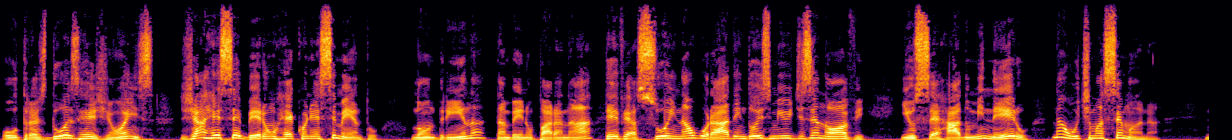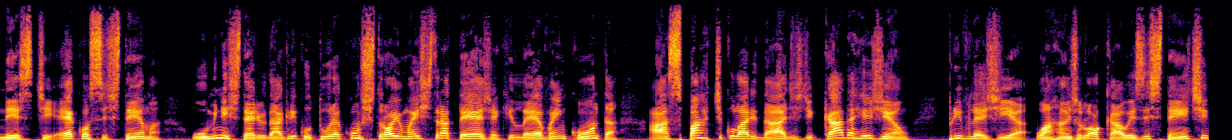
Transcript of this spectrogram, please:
Outras duas regiões já receberam reconhecimento. Londrina, também no Paraná, teve a sua inaugurada em 2019 e o Cerrado Mineiro na última semana. Neste ecossistema, o Ministério da Agricultura constrói uma estratégia que leva em conta as particularidades de cada região, privilegia o arranjo local existente,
